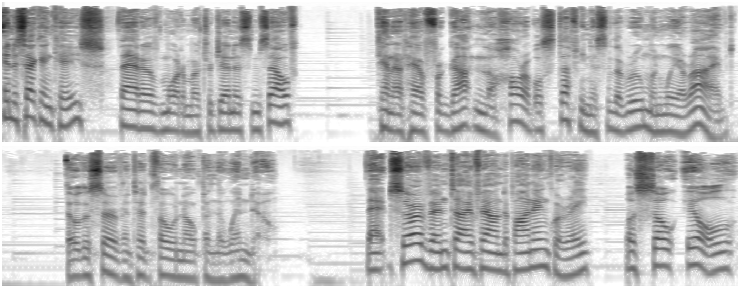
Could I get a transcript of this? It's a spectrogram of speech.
In the second case, that of Mortimer Tregennis himself, cannot have forgotten the horrible stuffiness of the room when we arrived, though the servant had thrown open the window. That servant, I found upon inquiry, was so ill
